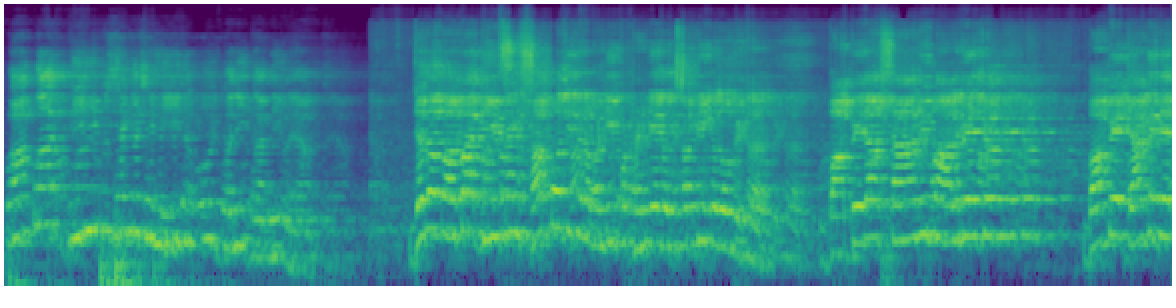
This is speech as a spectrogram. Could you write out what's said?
ਬਾਬਾ ਦੀਪ ਸਿੰਘ ਸ਼ਹੀਦ ਉਹ ਬਲੀਦਾਨੀ ਹੋਇਆ। ਜਦੋਂ ਬਾਬਾ ਦੀਪ ਸਿੰਘ ਸਾਬੋ ਦੀ ਤਲਵੰਡੀ ਪਠੰਡੇ ਤੋਂ 26 ਕਿਲੋਮੀਟਰ, ਬਾਬੇ ਦਾ ਸਥਾਨ ਵੀ ਮਾਲਵੇ 'ਚ ਬਾਬੇ ਜੱਗ ਦੇ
